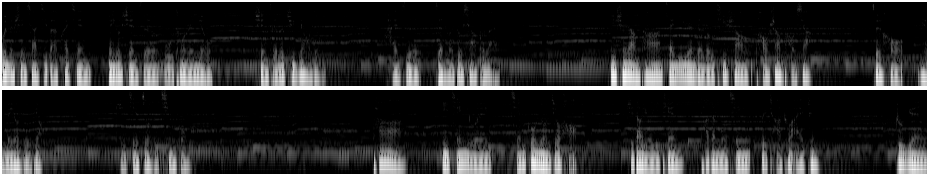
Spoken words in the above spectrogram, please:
为了省下几百块钱，没有选择无痛人流，选择了去药流，孩子怎么都下不来。医生让他在医院的楼梯上跑上跑下，最后也没有流掉，直接做了清宫。他啊，以前以为钱够用就好，直到有一天，他的母亲被查出癌症，住院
